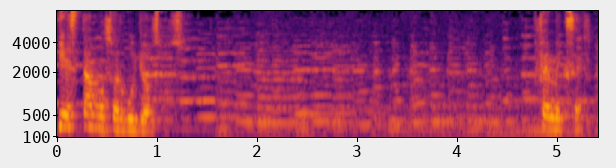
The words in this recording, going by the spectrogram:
y estamos orgullosos. Femexer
